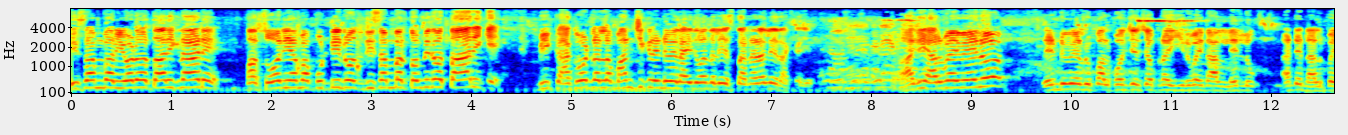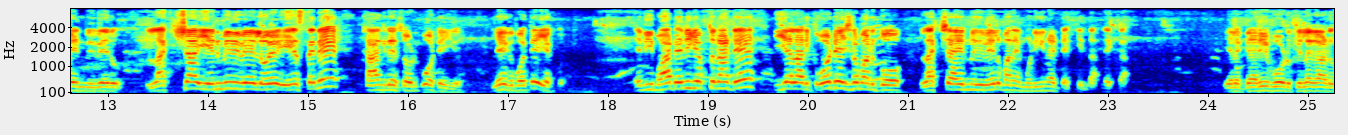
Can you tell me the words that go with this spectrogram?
డిసెంబర్ ఏడో తారీఖు నాడే మా సోనియమ్మ పుట్టినరోజు డిసెంబర్ తొమ్మిదో తారీఖే మీకు అకౌంట్లలో మంచికి రెండు వేల ఐదు వందలు వేస్తానడా లేదక్క అది అరవై వేలు రెండు వేల రూపాయలు పొంచేసి చొప్పున ఇరవై నాలుగు నెలలు అంటే నలభై ఎనిమిది వేలు లక్ష ఎనిమిది వేలు వేస్తేనే కాంగ్రెస్ ఓడికి ఓటేయరు లేకపోతే ఎక్కువ నేను ఈ మాట ఎందుకు చెప్తున్నా అంటే ఇవాళకి ఓటేసినాం అనుకో లక్ష ఎనిమిది వేలు మనం మునిగినట్టే కింద లెక్క. ఇలా గరీబోడు పిల్లగాడు.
